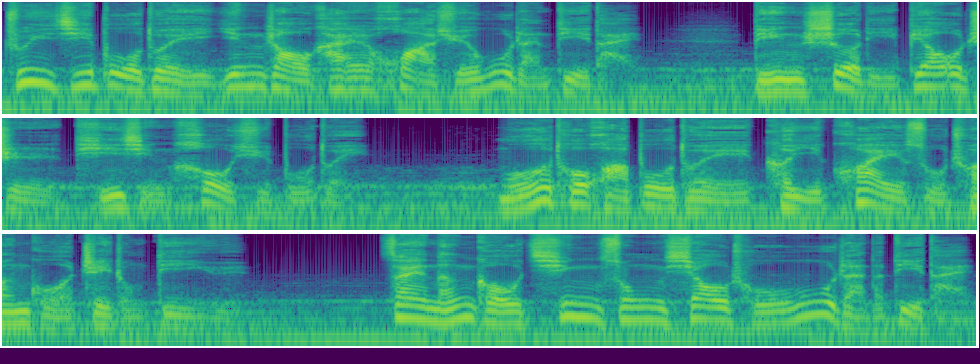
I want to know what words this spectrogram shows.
追击部队应绕开化学污染地带，并设立标志提醒后续部队。摩托化部队可以快速穿过这种地域，在能够轻松消除污染的地带，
